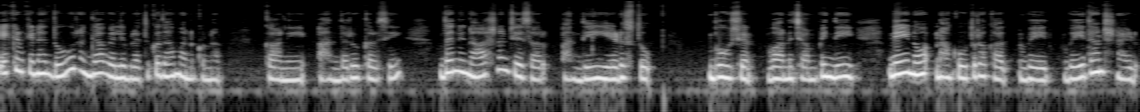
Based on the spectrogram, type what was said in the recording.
ఎక్కడికైనా దూరంగా వెళ్ళి బ్రతుకుదాం అనుకున్నాం కానీ అందరూ కలిసి దాన్ని నాశనం చేశారు అంది ఏడుస్తూ. భూషణ్ వారిని చంపింది నేను నా కూతురు కాదు వే వేదాంశ్ నాయుడు.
